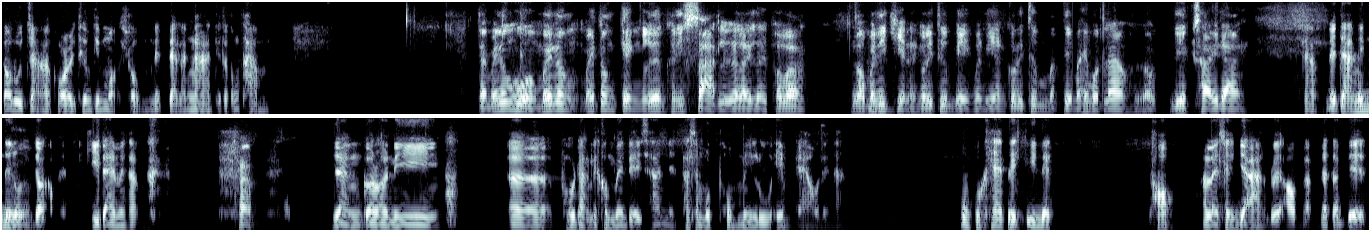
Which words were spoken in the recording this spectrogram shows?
ต้องรู้จักอัลกอริทึมที่เหมาะสมในแต่ละงานที่เราต้องทำแต่ไม่ต้องห่วงไม่ต้องไม่ต้องเก่งเรื่องคณิตศาสตร์หรืออะไรเลย เพราะว่า เราไม่ได้เขียนอัลกอริทึมเองมันมีอัลกอริทึมมาเตรียมมาให้หมดแล้ว เราเรียกใช้ได้ ครับเดี๋ยวอาจารย์นิดนึงเออย้อนกลับไปเมื่อกี้ได้ไหมครับ ครับ อย่างกรณีเอ่อ product recommendation เนี่ยถ้าสมมติผมไม่รู้ ML เลยนะ ผมก็แค่ไป select top อะไรสักอย่างโดยเอาแบบ database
